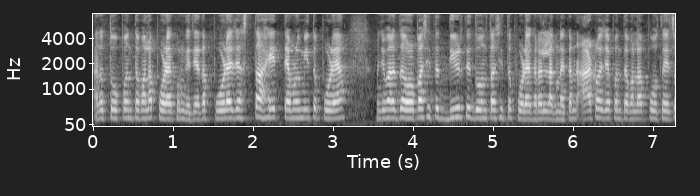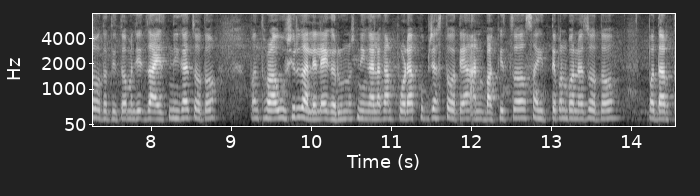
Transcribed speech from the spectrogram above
आता तो पण तर मला पोळ्या करून घ्यायची आता पोळ्या जास्त आहेत त्यामुळे मी इथं पोळ्या म्हणजे मला जवळपास इथं दीड ते दोन तास इथं पोळ्या करायला लागणार कारण आठ वाजेपर्यंत मला पोचायचं होतं तिथं. म्हणजे जायचं निघायचं होतं. पण थोडा उशीर झालेला आहे घरूनच निघायला. कारण पोळ्या खूप जास्त होत्या आणि बाकीचं साहित्य पण बनवायचं होतं. पदार्थ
